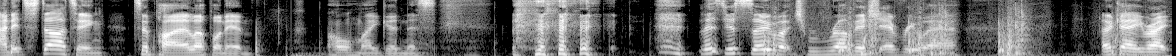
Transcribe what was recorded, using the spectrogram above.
and it's starting to pile up on him. Oh my goodness. There's just so much rubbish everywhere. Okay, right.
